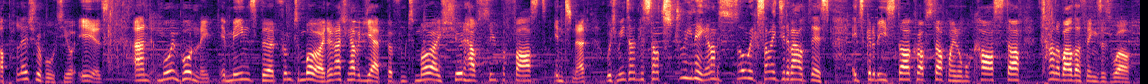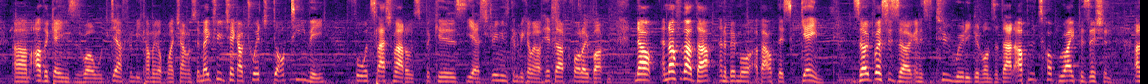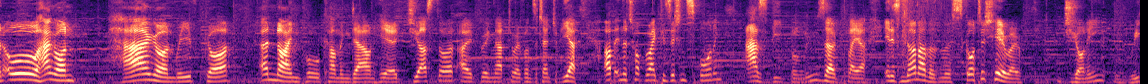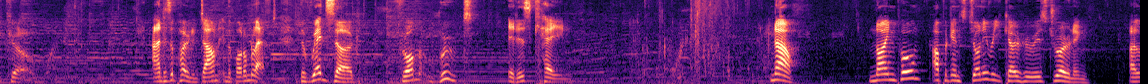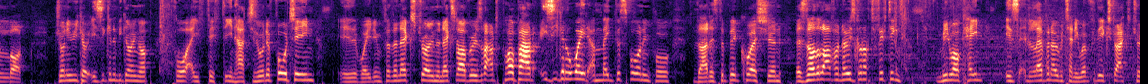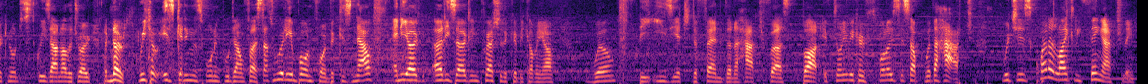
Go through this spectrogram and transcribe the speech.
are pleasurable to your ears. And more importantly, it means that from tomorrow, I don't actually have it yet, but from tomorrow I should have super fast internet, which means I'm going to start streaming, and I'm so excited about this. It's going to be StarCraft stuff, my normal cast stuff, ton of other things as well. Um, other games as well will definitely be coming up on my channel, so make sure you check out twitch.tv forward slash Madals because yeah, streaming is going to be coming out. Hit that follow button. Now, enough about that and a bit more about this game. Zerg versus Zerg, and it's two really good ones at that. Up in the top right position, and oh, hang on, Hang on, we've got a 9 pool coming down here. Just thought I'd bring that to everyone's attention. Yeah, up in the top right position spawning as the Blue Zerg player, it is none other than the Scottish hero, Johnny Rico. And his opponent down in the bottom left, the Red Zerg from Root, it is Kane. Now, 9 pool up against JonnyREcco who is droning a lot. JonnyREcco, is he going to be going up for a 15 hatch? He's ordered 14. Is waiting for the next drone. The next larva is about to pop out. Is he going to wait and make the spawning pool? That is the big question. There's another larva. No, he's gone up to 15. Meanwhile, Kane is 11 over 10. He went for the extractor trick in order to squeeze out another drone. But no, Rico is getting the spawning pool down first. That's really important for him because now any early Zergling pressure that could be coming out will be easier to defend than a hatch first. But if JonnyREcco follows this up with a hatch, which is quite a likely thing actually,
